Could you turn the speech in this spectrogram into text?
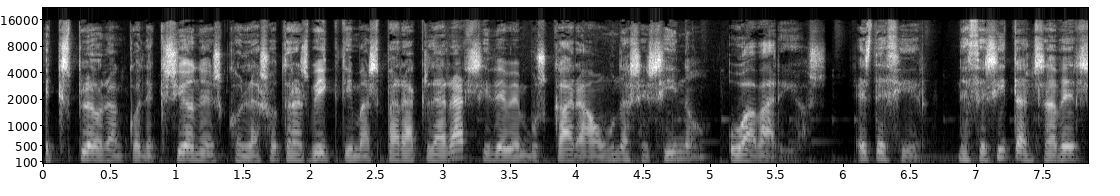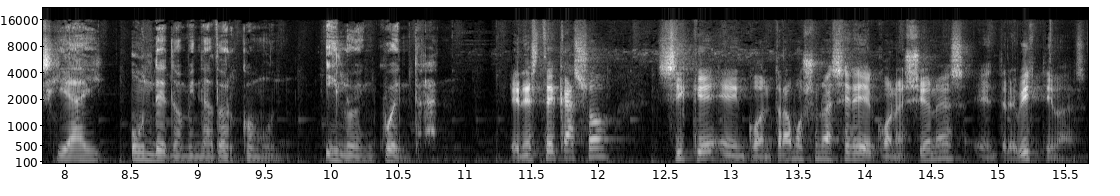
Exploran conexiones con las otras víctimas para aclarar si deben buscar a un asesino o a varios. Es decir, necesitan saber si hay un denominador común. Y lo encuentran. En este caso, sí que encontramos una serie de conexiones entre víctimas.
